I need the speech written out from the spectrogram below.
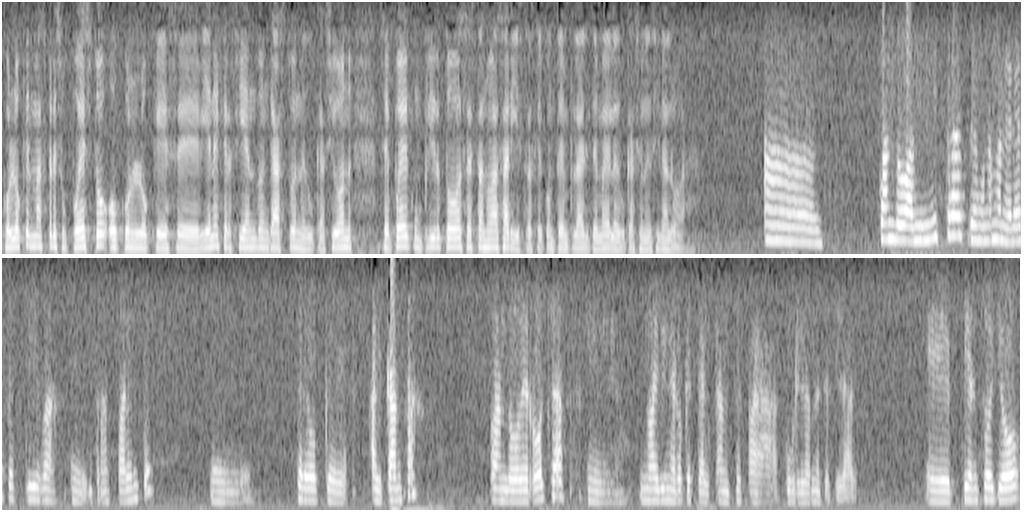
coloquen más presupuesto o con lo que se viene ejerciendo en gasto en educación, ¿se puede cumplir todas estas nuevas aristas que contempla el tema de la educación en Sinaloa? Ah, cuando administras de una manera efectiva y transparente, eh, creo que alcanza. Cuando derrochas, eh, no hay dinero que te alcance para cubrir las necesidades. Eh, pienso yo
